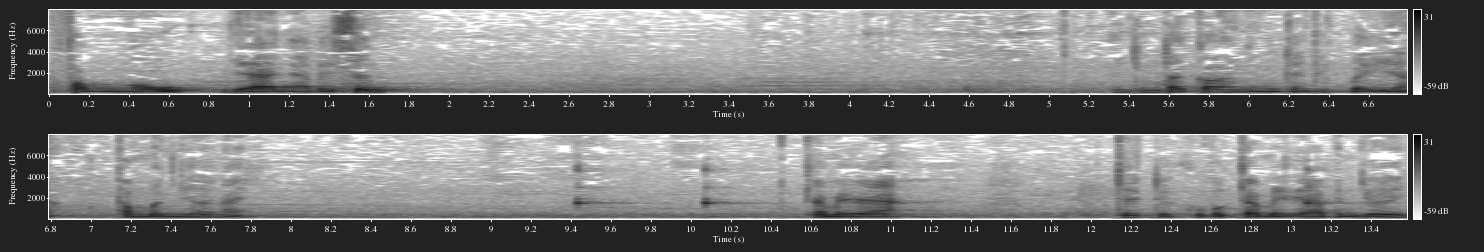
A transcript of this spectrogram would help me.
phòng ngủ và nhà vệ sinh. Chúng ta có những trang thiết bị thông minh như thế này. Camera. Check được khu vực camera bên dưới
